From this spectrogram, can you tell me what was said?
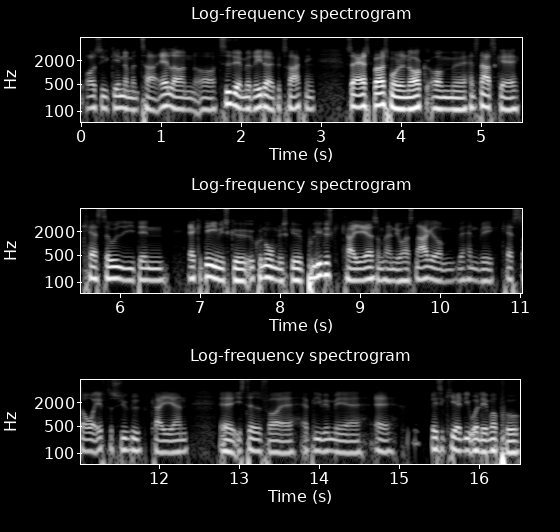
også igen når man tager alderen og tidligere meritter i betragtning, så er spørgsmålet nok, om øh, han snart skal kaste sig ud i den akademiske, økonomiske, politiske karriere, som han jo har snakket om, hvad han vil kaste sig over efter cykelkarrieren, øh, i stedet for at, at blive ved med at, at risikere liv og lemmer på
